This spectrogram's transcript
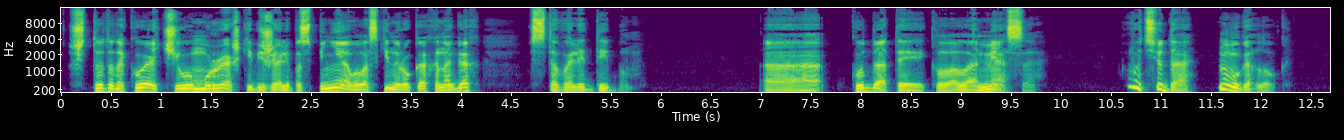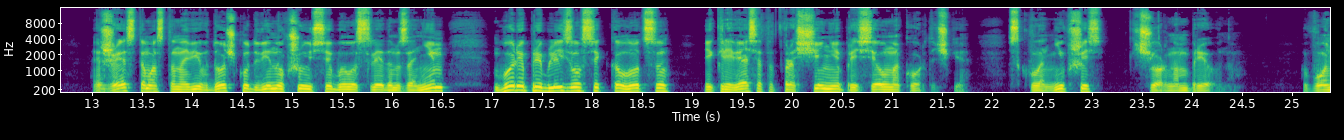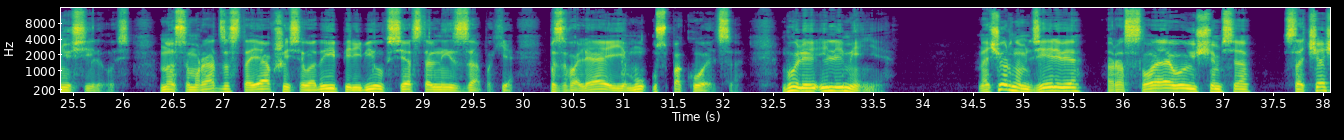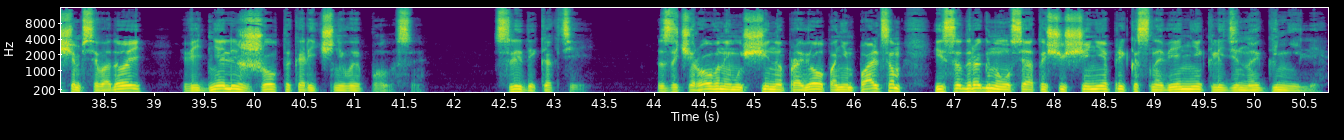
Что-то такое, от чего мурашки бежали по спине, а волоски на руках и ногах вставали дыбом. «А куда ты клала мясо?» «Вот сюда, на уголок». Жестом остановив дочку, двинувшуюся было следом за ним, Боря приблизился к колодцу и, кривясь от отвращения, присел на корточки, склонившись к черным бревнам. Вонь усилилась, но смрад застоявшейся воды перебил все остальные запахи, позволяя ему успокоиться, более или менее. На черном дереве, расслаивающемся, сочащемся водой, виднелись желто-коричневые полосы. Следы когтей. Зачарованный мужчина провел по ним пальцем и содрогнулся от ощущения прикосновения к ледяной гнили.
